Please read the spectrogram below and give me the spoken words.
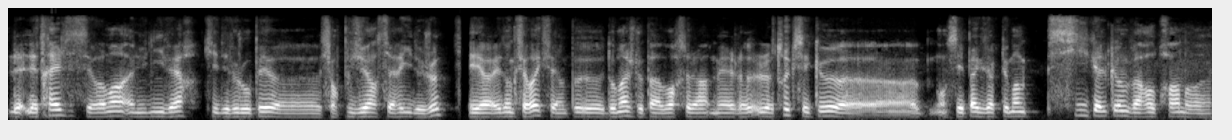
les, les trails c'est vraiment un univers qui est développé euh, sur plusieurs séries de jeux. Et, euh, et donc c'est vrai que c'est un peu dommage de pas avoir cela. Mais le, le truc c'est que euh, on sait pas exactement si quelqu'un va reprendre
